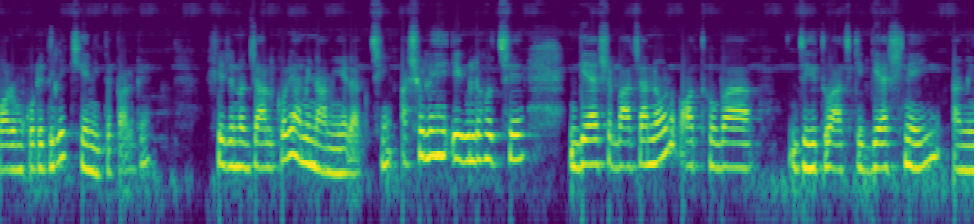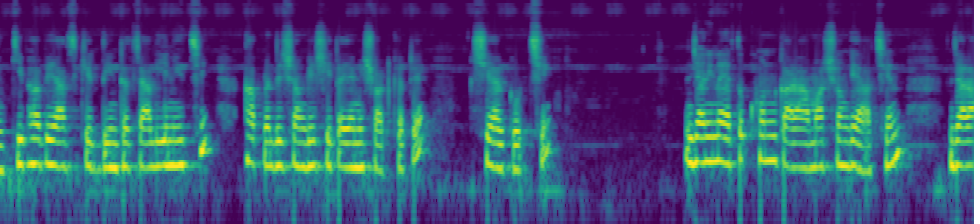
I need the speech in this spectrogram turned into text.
গরম করে দিলে খেয়ে নিতে পারবে। সেই জন্য জাল করে আমি নামিয়ে রাখছি। আসলে এগুলো হচ্ছে গ্যাস বাঁচানোর অথবা যেহেতু আজকে গ্যাস নেই, আমি কীভাবে আজকের দিনটা চালিয়ে নিচ্ছি, আপনাদের সঙ্গে সেটাই আমি শর্টকাটে শেয়ার করছি। জানি না এতক্ষণ কারা আমার সঙ্গে আছেন, যারা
